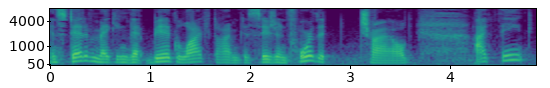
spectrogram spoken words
instead of making that big lifetime decision for the child, I think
